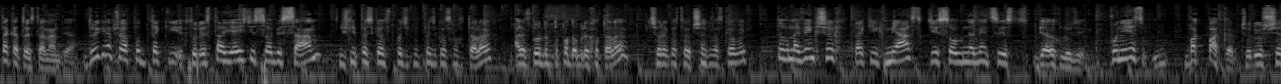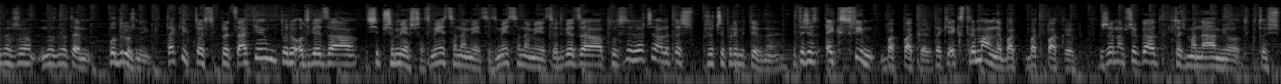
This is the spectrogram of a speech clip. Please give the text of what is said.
Taka to jest Tajlandia. Drugi na przykład taki turysta jeździ sobie sam, już nie w w hotelach, ale w to po dobrych hotelach, czterech gwiazdkowych, trzech gwiazdkowych, to w największych takich miast, gdzie są najwięcej jest białych ludzi. Później jest backpacker, czyli już się nazywa na, ten podróżnik. Taki ktoś z plecakiem, który odwiedza, się przemieszcza z miejsca na miejsce, z miejsca na miejsce. Odwiedza proste rzeczy, ale też rzeczy prymitywne. I też jest extreme backpacker, taki ekstremalny back, backpacker, że na przykład ktoś ma namiot, ktoś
